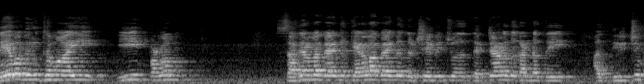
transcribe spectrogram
നിയമവിരുദ്ധമായി ഈ പണം സഹകരണ ബാങ്ക് കേരള ബാങ്ക് നിക്ഷേപിച്ചു. അത് തെറ്റാണെന്ന് കണ്ടെത്തി അത് തിരിച്ചും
